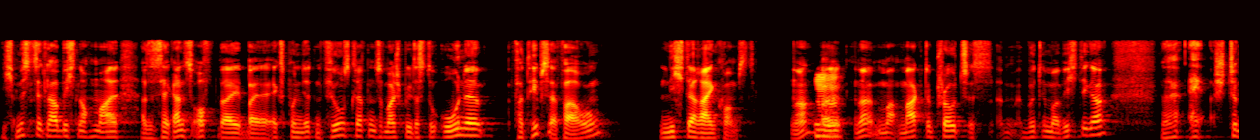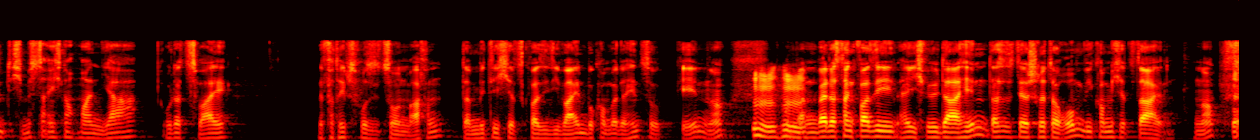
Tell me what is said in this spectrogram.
ich müsste, glaube ich, nochmal, also es ist ja ganz oft bei, bei exponierten Führungskräften zum Beispiel, dass du ohne Vertriebserfahrung nicht da reinkommst. Ne? Mhm. Weil ne, Marktapproach ist, wird immer wichtiger. Ey, stimmt, ich müsste eigentlich nochmal ein Jahr oder zwei eine Vertriebsposition machen, damit ich jetzt quasi die Wein bekomme, dahin zu gehen. Ne? Mhm. Dann wäre das dann quasi, hey, ich will dahin, das ist der Schritt herum, wie komme ich jetzt dahin? Ne? Ja.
